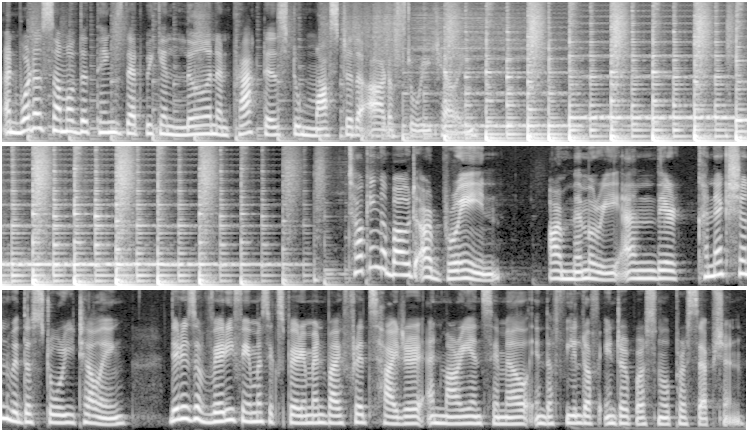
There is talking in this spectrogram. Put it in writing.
and what are some of the things that we can learn and practice to master the art of storytelling. Talking about our brain, our memory, and their connection with the storytelling, there is a very famous experiment by Fritz Heider and Marianne Simmel in the field of interpersonal perception.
